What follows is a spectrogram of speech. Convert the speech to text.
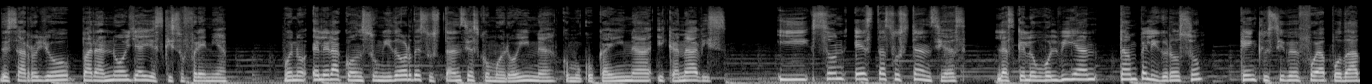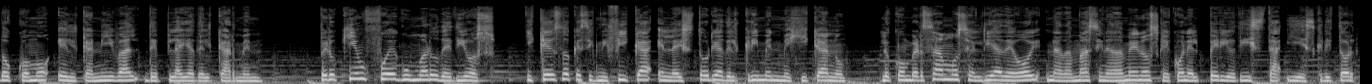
desarrolló paranoia y esquizofrenia. Bueno, él era consumidor de sustancias como heroína, como cocaína y cannabis. Y son estas sustancias las que lo volvían tan peligroso que inclusive fue apodado como el caníbal de Playa del Carmen. Pero ¿quién fue Gumaro de Dios? ¿Y qué es lo que significa en la historia del crimen mexicano? Lo conversamos el día de hoy nada más y nada menos que con el periodista y escritor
